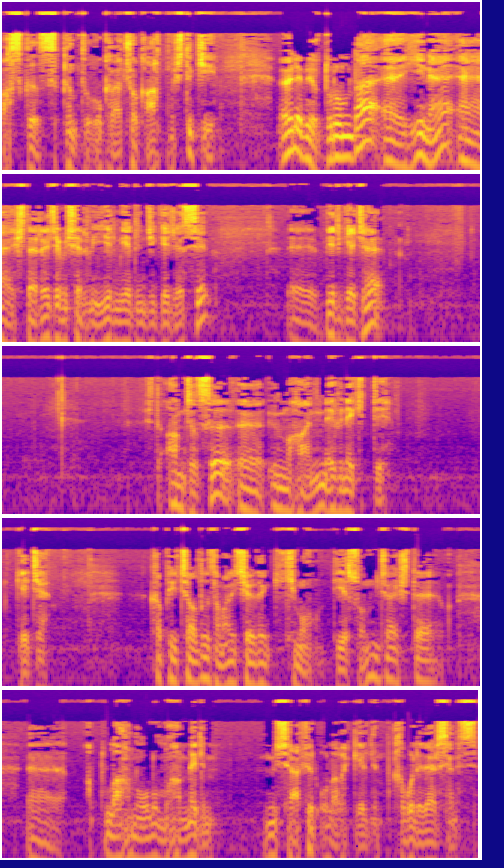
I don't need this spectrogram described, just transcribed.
baskı, sıkıntı o kadar çok artmıştı ki öyle bir durumda e, yine e, işte Recep-i Şerif'in 27. gecesi e, bir gece işte amcası e, Ümmühani'nin evine gitti gece kapıyı çaldığı zaman içeriden kim o diye sorunca işte e, Abdullah'ın oğlu Muhammed'im misafir olarak geldim kabul ederseniz.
